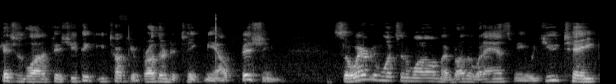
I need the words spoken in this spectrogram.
catches a lot of fish. You think you talk your brother to take me out fishing?" So every once in a while, my brother would ask me, "Would you take,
